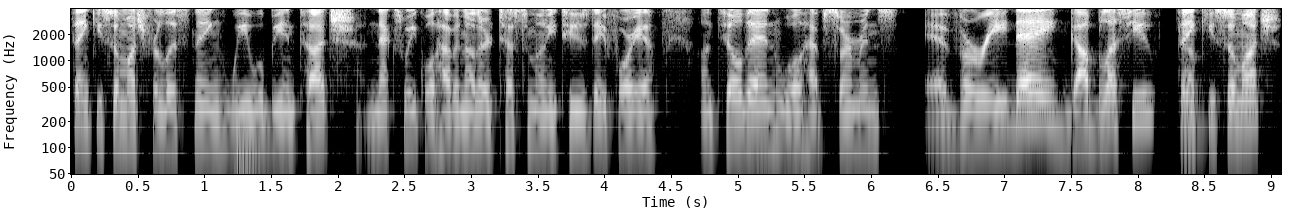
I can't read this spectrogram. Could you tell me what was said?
Thank you so much for listening. We will be in touch. Next week, we'll have another Testimony Tuesday for you. Until then, we'll have sermons every day. God bless you. Thank you so much.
